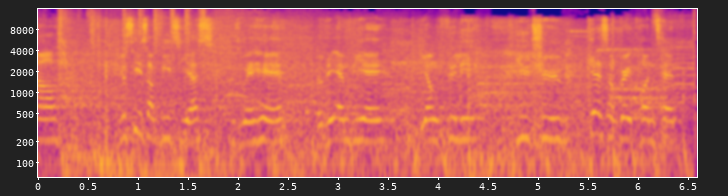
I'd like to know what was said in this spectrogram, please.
Now, you'll see some BTS because we're here with the NBA, Yung Filly, YouTube, getting some great content.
